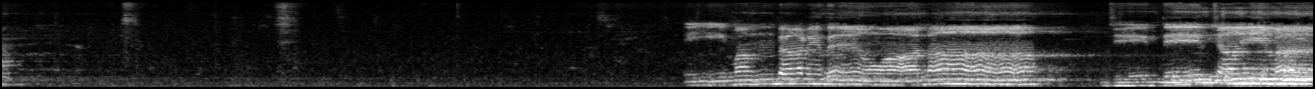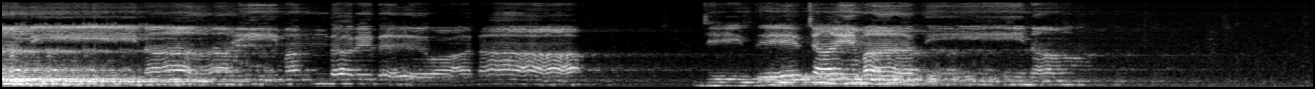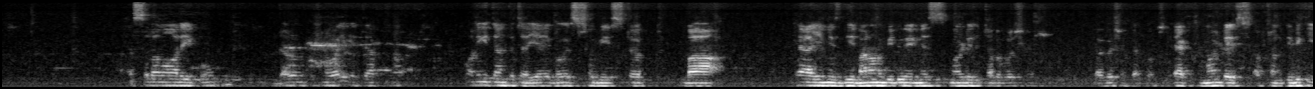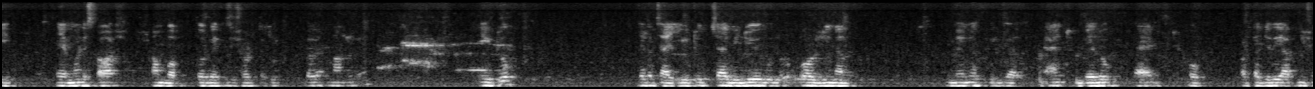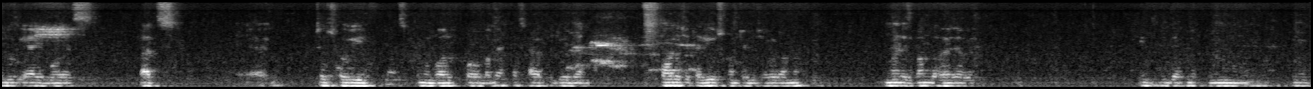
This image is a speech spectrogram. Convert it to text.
ইমানদার দেওয়ানা যেতে চাই মদিনা ইমানদার দেওয়ানা যেতে চাই মদিনা। আসসালামু আলাইকুম। দারুণ প্রশ্ন ভাই, এতে আপনার অনেকে জানতে চাই এআই ভয়েস ছবি স্টক বা এআই ইমেজ দিয়ে বানানো ভিডিও ইমেজ মনিটাইজ চালু পরিষ্কার ব্যাকওয়ার্ডস এক মনিটাইজ অপশন দিবে কি? মনিটাইজ পাওয়া সম্ভব? তবে কিছু শর্ত ঠিকভাবে মানলে ইউটিউব যেটা চাই ইউটিউব চাই ভিডিওগুলো অরিজিনাল মেনু ফিগার অ্যান্ড ভ্যালু অ্যাড হোক অর্থাৎ যদি আপনি শুধু এআই ভয়েস প্লাস ছবি কোনো গল্প বা ব্যাখ্যা ছাড়া ভিডিও দেন, তাহলে সেটা কন্টেন্ট হিসেবে গণ্য। বন্ধ হয়ে যাবে। কিন্তু যদি আপনি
